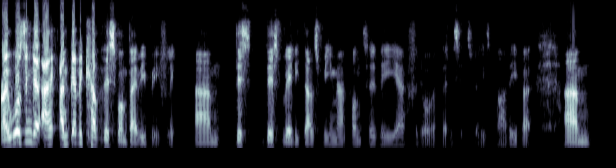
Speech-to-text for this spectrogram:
I wasn't. Gonna, I, am going to cover this one very briefly. Um, this this really does remap onto the uh, Fedora 36 release party, but um,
